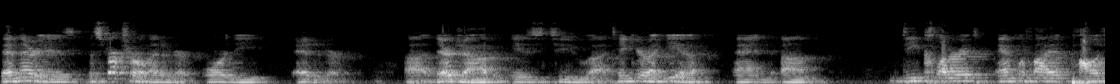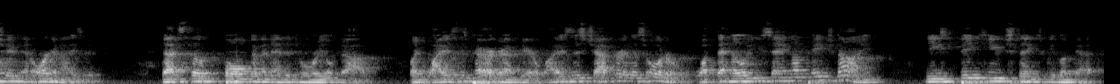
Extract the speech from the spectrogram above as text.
Then there is the structural editor or the editor. Uh, their job is to uh, take your idea and um, declutter it, amplify it, polish it, and organize it. That's the bulk of an editorial job. Like, why is this paragraph here? Why is this chapter in this order? What the hell are you saying on page nine? These big, huge things we look at.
